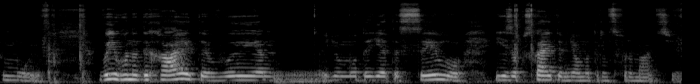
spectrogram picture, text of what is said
сумую. Ви його надихаєте, ви йому даєте силу і запускаєте в ньому трансформацію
